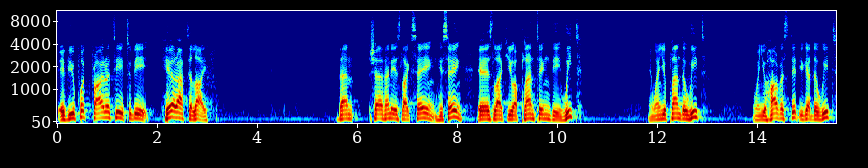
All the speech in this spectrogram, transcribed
If you put priority to be hereafter life, then Effendi is like saying, he's saying, is like you are planting the wheat. And when you plant the wheat, when you harvest it, you get the wheat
